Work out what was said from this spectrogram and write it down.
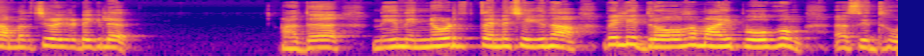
സമ്മതിച്ചു കഴിഞ്ഞിട്ടുണ്ടെങ്കിൽ അത് നീ നിന്നോട് തന്നെ ചെയ്യുന്ന വലിയ ദ്രോഹമായി പോകും സിദ്ധു.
